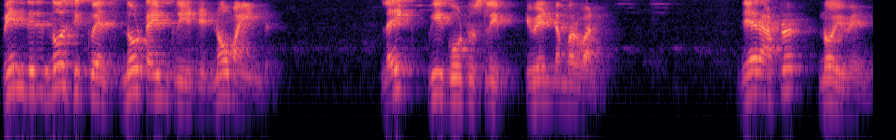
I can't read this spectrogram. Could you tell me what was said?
When there is no sequence, no time created, no mind. Like we go to sleep, event number one. Thereafter, no event.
